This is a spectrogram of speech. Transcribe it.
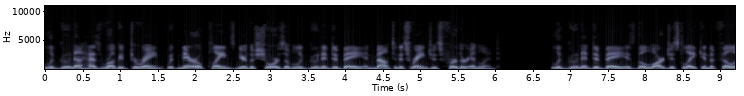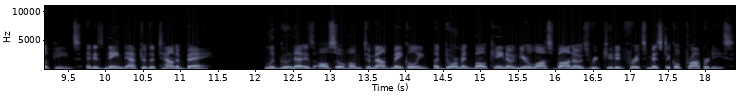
Laguna has rugged terrain, with narrow plains near the shores of Laguna de Bay and mountainous ranges further inland. Laguna de Bay is the largest lake in the Philippines, and is named after the town of Bay. Laguna is also home to Mount Makiling, a dormant volcano near Los Banos reputed for its mystical properties.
